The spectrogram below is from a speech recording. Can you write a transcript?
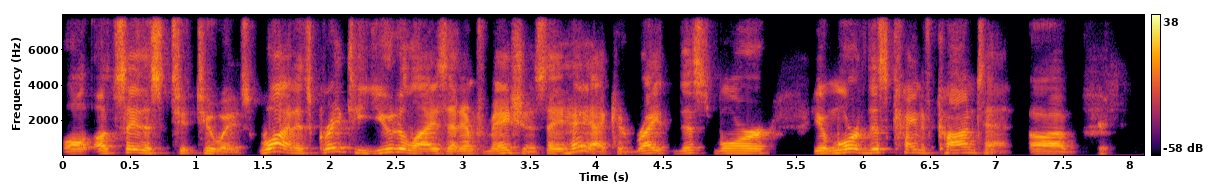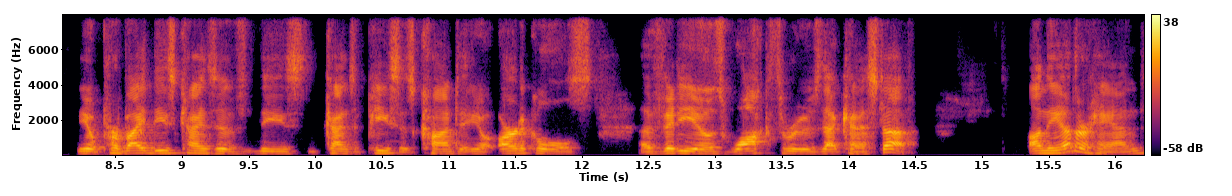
well, I'll say this two, two ways. One, it's great to utilize that information and say, "Hey, I could write this more." You know, more of this kind of content. Uh, you know provide these kinds of these kinds of pieces content you know articles uh, videos walkthroughs that kind of stuff on the other hand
